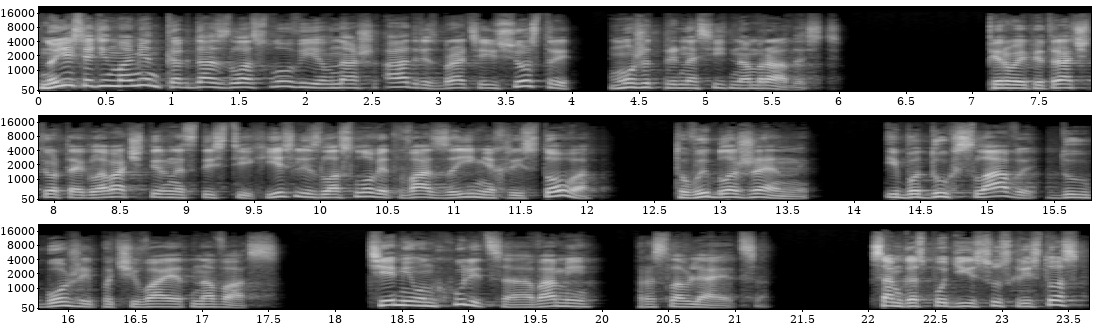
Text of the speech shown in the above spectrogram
Но есть один момент, когда злословие в наш адрес, братья и сестры, может приносить нам радость. 1 Петра, 4 глава, 14 стих. «Если злословят вас за имя Христова, то вы блаженны, ибо Дух славы, Дух Божий почивает на вас. Теми Он хулится, а вами прославляется». Сам Господь Иисус Христос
